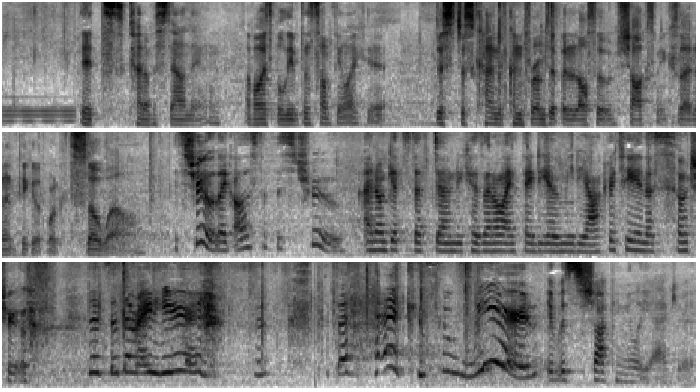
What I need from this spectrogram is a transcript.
you. It's kind of astounding. I've always believed in something like it. This just kind of confirms it, but it also shocks me because I didn't think it would work so well. It's true. Like all this stuff is true. I don't get stuff done because I don't like the idea of mediocrity, and that's so true. that's that right here. what the heck? It's so weird. It was shockingly accurate.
